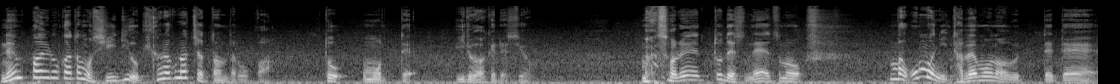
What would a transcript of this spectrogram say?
年配の方も CD を聴かなくなっちゃったんだろうかと思っているわけですよ。まあそれとですねそのまあ主に食べ物を売ってて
